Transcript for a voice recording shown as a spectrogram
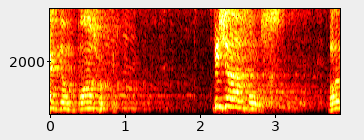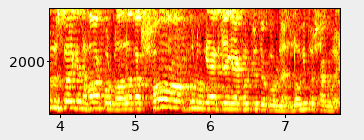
একদম পরাশক্তি। বিশাল ফোর্স বনু ইসরায়েলকে ধাওয়া করল, আল্লাহ পাক সবগুলোকে এক জায়গায় একত্রিত করলেন, লোহিত সাগরে।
